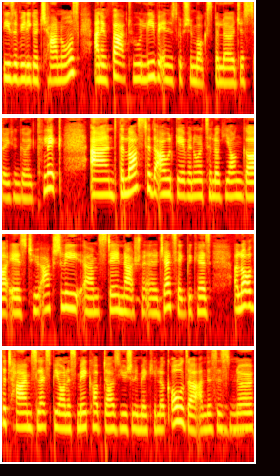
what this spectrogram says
these are really good channels. And in fact, we will leave it in the description box below just so you can go and click. And the last tip that I would give in order to look younger is to actually um, stay natural and energetic because a lot of the times, let's be honest, makeup does usually make you look older. And this is mm-hmm. no,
